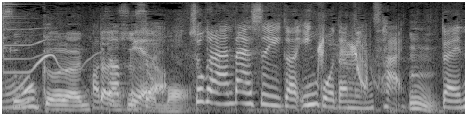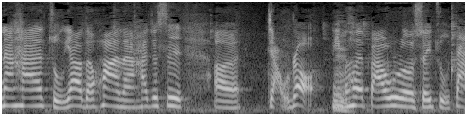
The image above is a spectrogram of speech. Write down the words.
苏格兰蛋是什么？苏格兰蛋是一个英国的名菜。嗯，对，那它主要的话呢，它就是呃绞肉，里面会包入了水煮蛋，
